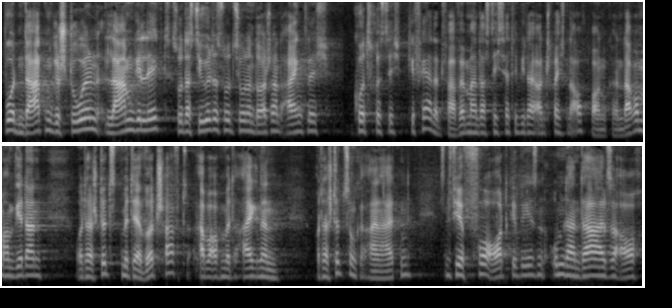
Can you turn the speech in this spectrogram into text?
wurden Daten gestohlen, lahmgelegt, sodass die Öldistribution in Deutschland eigentlich kurzfristig gefährdet war, wenn man das nicht hätte wieder entsprechend aufbauen können. Darum haben wir dann unterstützt mit der Wirtschaft, aber auch mit eigenen Unterstützungseinheiten, sind wir vor Ort gewesen, um dann da also auch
